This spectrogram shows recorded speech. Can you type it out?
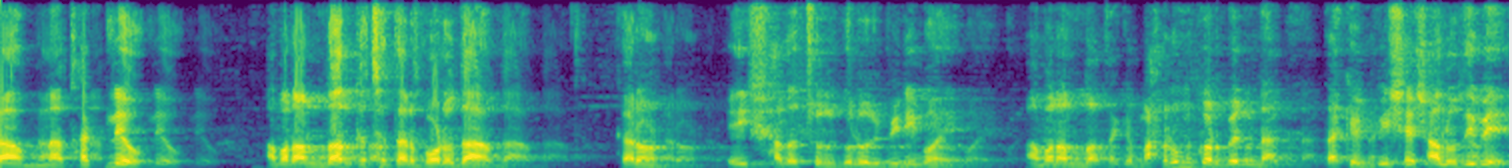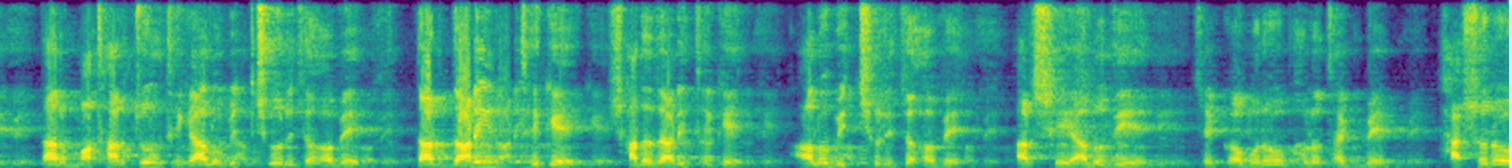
দাম না থাকলেও আমার আল্লাহর কাছে তার বড় দাম। কারণ এই সাদা চুলগুলোর বিনিময়ে আমার আল্লাহ তাকে মাহরুম করবেন না তাকে বিশেষ আলো দিবে, তার মাথার চুল থেকে আলো বিচ্ছুরিত হবে, তার দাড়ির থেকে, সাদা দাড়ি থেকে আলো বিচ্ছুরিত হবে। আর সেই আলো দিয়ে সে কবরেও ভালো থাকবে, হাসরেও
